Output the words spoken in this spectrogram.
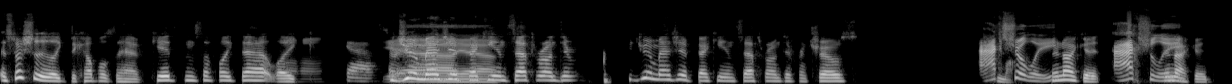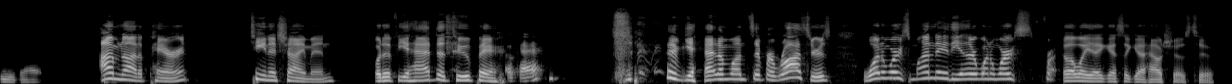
especially like the couples that have kids and stuff like that. Like, Uh-huh. Yeah. Yeah. could you imagine yeah. Becky and Seth were on different? Could you imagine if Becky and Seth were on different shows? actually, They're not good. actually, They're not going to do that. I'm not a parent. Tina chime in, but if you had the two pair, Okay. if you had them on separate rosters, one works Monday, the other one works. Fr- oh wait, I guess I got house shows too.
